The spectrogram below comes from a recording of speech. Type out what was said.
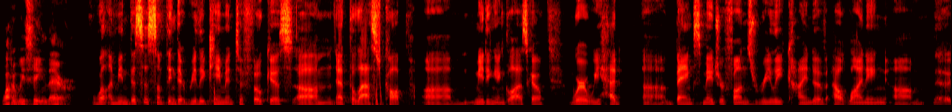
What are we seeing there? Well, I mean, this is something that really came into focus um, at the last COP um, meeting in Glasgow, where we had uh, banks, major funds really kind of outlining um, uh,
